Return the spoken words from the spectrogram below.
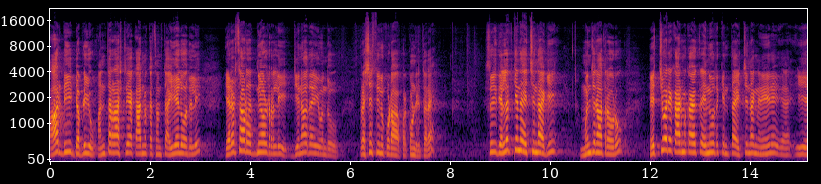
R D W ಅಂತಾರಾಷ್ಟ್ರೀಯ ಕಾರ್ಮಿಕ ಸಂಸ್ಥೆ ಐ ಎಲ್ ಓದಲ್ಲಿ ಎರಡು ಸಾವಿರದ ಹದಿನೇಳರಲ್ಲಿ ಜಿನೋದಲ್ಲಿ ಒಂದು ಪ್ರಶಸ್ತಿನೂ ಕೂಡ ಪಡ್ಕೊಂಡಿರ್ತಾರೆ. ಸೊ, ಇದೆಲ್ಲದಕ್ಕಿಂತ ಹೆಚ್ಚಿನದಾಗಿ ಮಂಜುನಾಥ್ರವರು ಹೆಚ್ಚುವರಿ ಕಾರ್ಮಿಕ ಆಯುಕ್ತ ಎನ್ನುವುದಕ್ಕಿಂತ ಹೆಚ್ಚಿನದಾಗಿ ಏನೇ ಈ,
